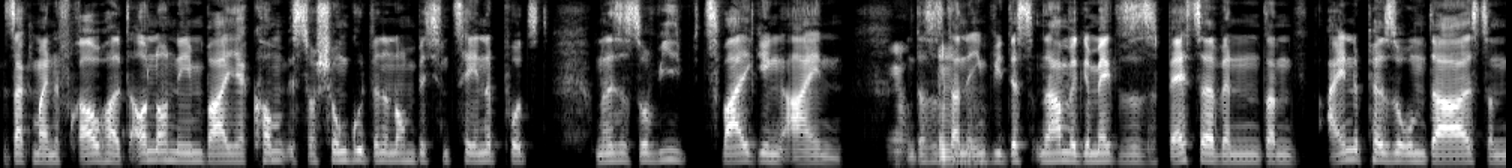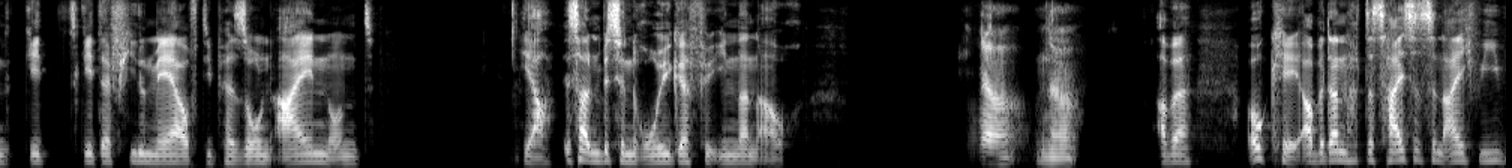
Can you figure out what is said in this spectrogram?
Dann sagt meine Frau halt auch noch nebenbei: „Ja komm, ist doch schon gut, wenn du noch 'n bisschen Zähne putzt.“ Und dann ist es so wie 2 gegen 1. Ja. Und das ist dann Mhm. irgendwie das da haben wir gemerkt, es ist besser, wenn dann eine Person da ist, dann geht geht er viel mehr auf die Person ein und ja, ist halt 'n bisschen ruhiger für ihn dann auch. Ja, ja. Aber okay, aber dann das heißt, es sind eigentlich wie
